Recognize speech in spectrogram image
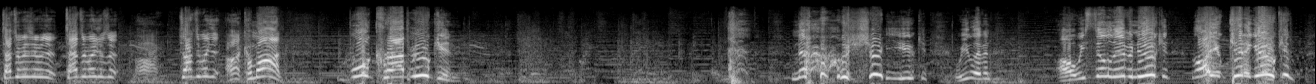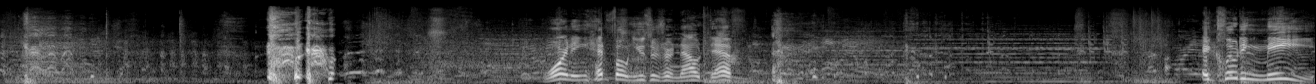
Tatuken! Tatuken! Ah, Tatuken! Ah, come on! Bull Crapuken! No, sure you can. We live in. Oh, we still live in Uken. Are you kidding, Uken? Warning, headphone users are now deaf. Including me.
